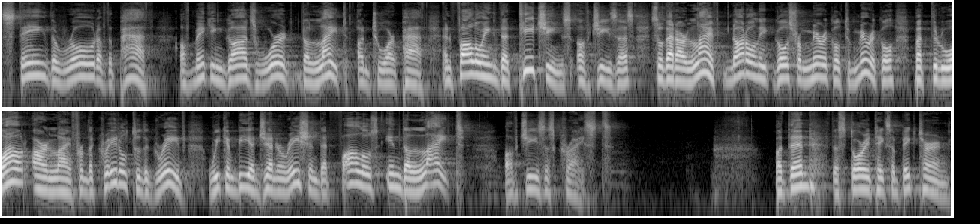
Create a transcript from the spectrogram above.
staying the road of the path of making God's word the light unto our path and following the teachings of Jesus so that our life not only goes from miracle to miracle, but throughout our life, from the cradle to the grave, we can be a generation that follows in the light of Jesus Christ. But then the story takes a big turn,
